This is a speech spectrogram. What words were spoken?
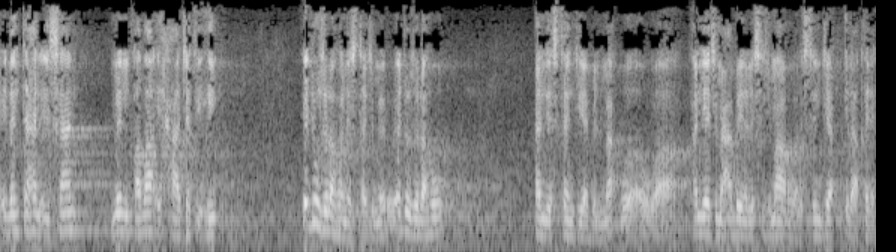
إذا انتهى الإنسان من قضاء حاجته يجوز له أن يستجمر ويجوز له أن يستنجي بالماء وأن يجمع بين الاستجمار والاستنجاء إلى آخره.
